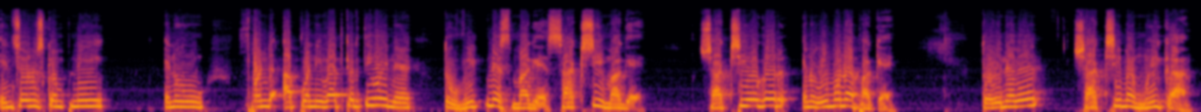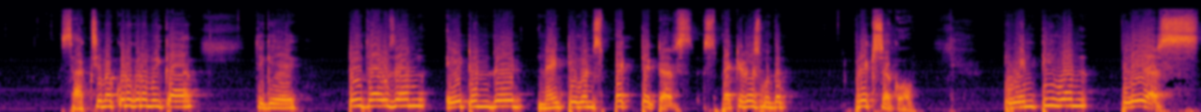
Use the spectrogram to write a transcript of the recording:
ઇન્સ્યોરન્સ કંપની એનું ફંડ આપવાની વાત કરતી હોય ને, તો વિટનેસ માગે, સાક્ષી માગે. સાક્ષી વગર એનો વીમો ના પાકે. તો એને હવે સાક્ષીમાં મૂક્યા સાક્ષીમાં કોને કોને મૂક્યા તો કે two thousand eight hundred ninety one spectators spectators મતલબ પ્રેક્ષકો. ટ્વેન્ટી વન પ્લેયર્સ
